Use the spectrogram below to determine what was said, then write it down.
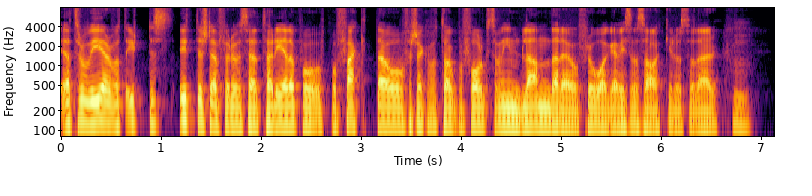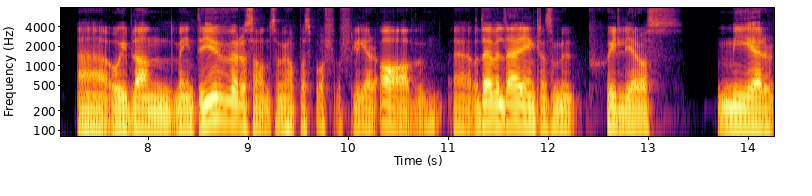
jag tror vi gör vårt ytterst, yttersta för att här, ta reda på, på fakta och försöka få tag på folk som är inblandade och fråga vissa saker och sådär. Mm. Eh, och ibland med intervjuer och sånt som vi hoppas på fler av. Eh, och det är väl där egentligen som skiljer oss mer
